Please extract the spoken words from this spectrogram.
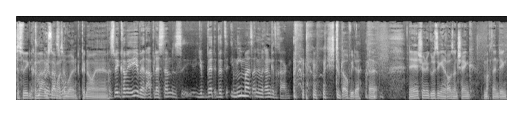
Deswegen können wir eigentlich sagen, was so. wir wollen. Genau, ja, ja. Deswegen können wir eh über ihn ablästern. Das wird, wird niemals an ihn rangetragen. Stimmt auch wieder. Nee, schöne Grüße gehen raus an Schenk. Mach dein Ding.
